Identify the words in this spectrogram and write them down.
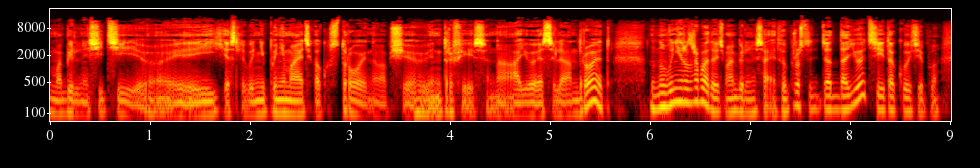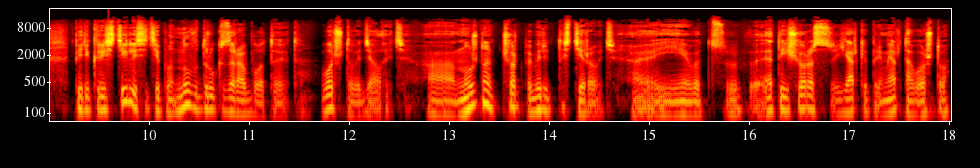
мобильной сети, э, и если вы не понимаете, как устроены вообще интерфейсы на iOS или Android, ну, вы не разрабатываете мобильный сайт. Вы просто отдаете и такой, типа, перекрестились, и типа, ну, вдруг заработает. Вот что вы делаете. А нужно, черт побери, тестировать. И вот это еще раз яркий пример того, что,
